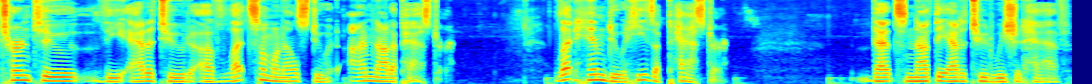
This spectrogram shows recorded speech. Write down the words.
turn to the attitude of let someone else do it. I'm not a pastor. Let him do it. He's a pastor. That's not the attitude we should have.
